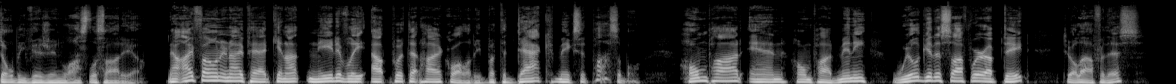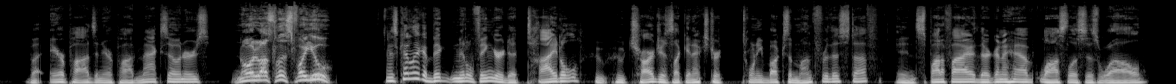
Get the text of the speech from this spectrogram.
Dolby Vision lossless audio. Now, iPhone and iPad cannot natively output that high quality, but the DAC makes it possible. HomePod and HomePod Mini will get a software update to allow for this, but AirPods and AirPod Max owners, no lossless for you. It's kind of like a big middle finger to Tidal, who who charges like an extra twenty bucks a month for this stuff. And Spotify, they're going to have lossless as well.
